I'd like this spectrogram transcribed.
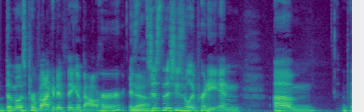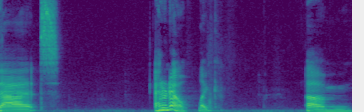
the most provocative thing about her. Is Yeah. just that she's really pretty and um, that I don't know, like um,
